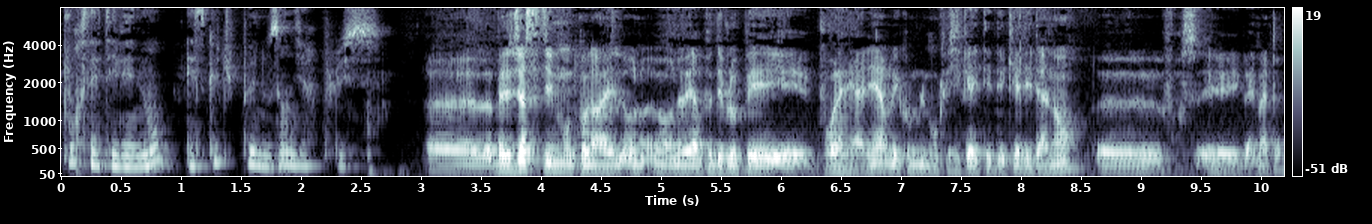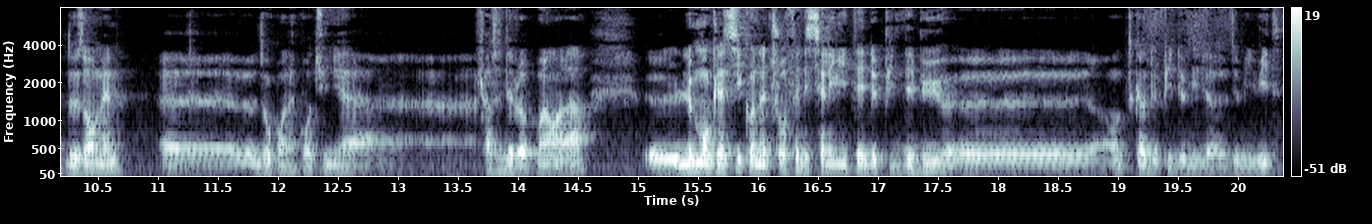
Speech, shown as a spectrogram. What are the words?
pour cet événement. Est-ce que tu peux nous en dire plus? Euh, bah déjà, c'était une montre qu'on on, avait un peu développée pour l'année dernière, mais comme le Mont Classique a été décalé d'un an, euh, et, ben, maintenant deux ans même, euh, donc on a continué à, faire ce développement là. Euh, le Mont Classique, on a toujours fait des séries limitées depuis le début, euh, en tout cas depuis 2000, 2008,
